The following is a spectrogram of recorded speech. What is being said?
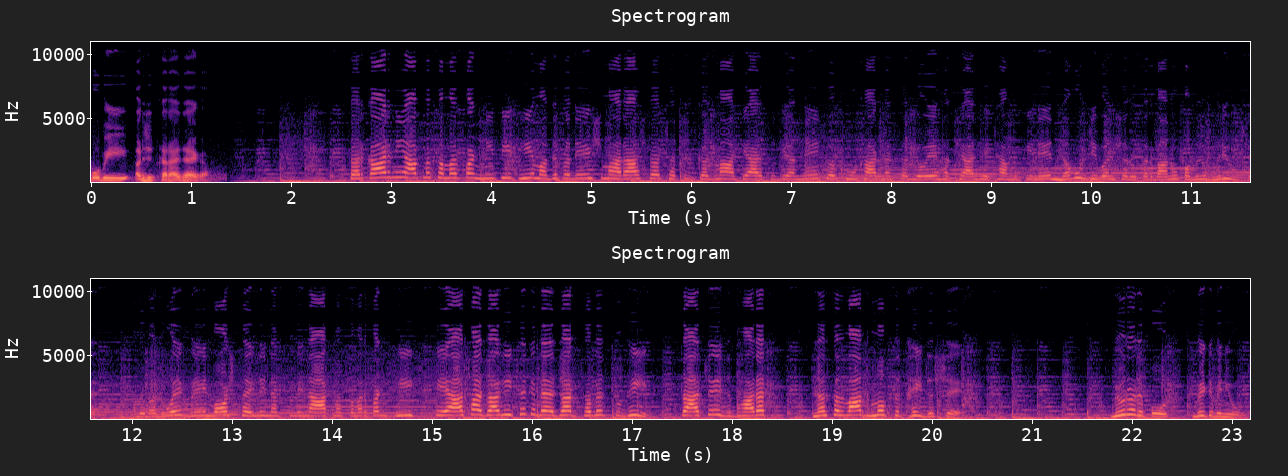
वो भी अर्जित कराया जाएगा। સરકારની આત્મસમર્પણ નીતિથી મધ્યપ્રદેશ, મહારાષ્ટ્ર, છત્તીસગઢમાં અત્યાર સુધી અનેક ખૂંખાર નક્સલીઓએ હથિયાર હેઠા મૂકીને નવું જીવન શરૂ કરવાનું પગલું ભર્યું છે. હવે વધુ એક બ્રેન વોશ થયેલી નક્સલીના આત્મસમર્પણથી એ આશા જાગી છે કે બે સુધી સાચે જ ભારત નક્સલવાદ મુક્ત થઈ જશે. Bureau report, VTV news.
